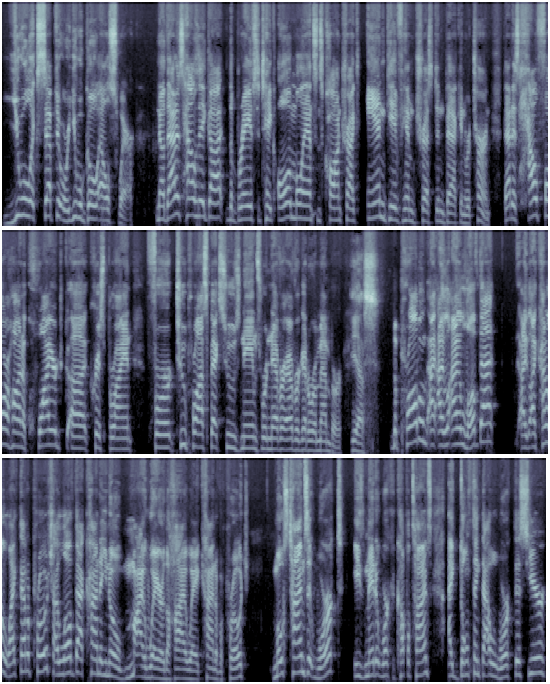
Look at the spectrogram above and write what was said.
You will accept it or you will go elsewhere. Now, that is how they got the Braves to take all of Melancon's contract and give him Tristan Beck in return. That is how Farhan acquired uh, Kris Bryant for two prospects whose names we're never ever going to remember. Yes. The problem, I, I, I love that. I, I kind of like that approach. I love that kind of, you know, my way or the highway kind of approach. Most times it worked. He's made it work a couple times. I don't think that will work this year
